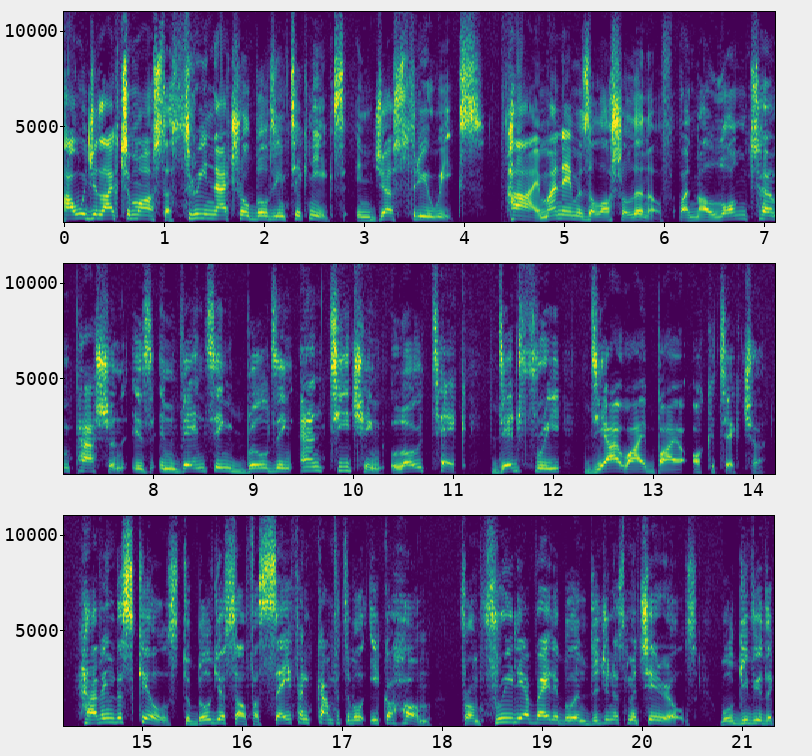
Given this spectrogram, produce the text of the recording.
How would you like to master three natural building techniques in just three weeks? Hi, my name is Alosha Linov and my long-term passion is inventing, building and teaching low-tech, dead-free DIY bioarchitecture. Having the skills to build yourself a safe and comfortable eco-home from freely available indigenous materials will give you the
